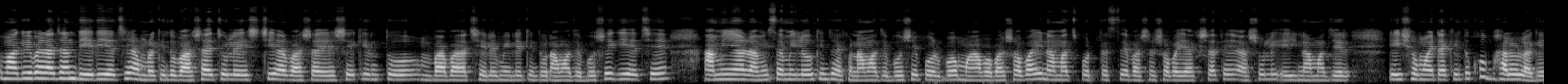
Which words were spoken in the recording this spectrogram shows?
তো মাগরিবের আজান দিয়ে দিয়েছে, আমরা কিন্তু বাসায় চলে এসেছি। আর বাসায় এসে কিন্তু বাবা, ছেলে মিলে কিন্তু নামাজে বসে গিয়েছে। আমি আর রামিসা মিলেও কিন্তু এখন নামাজে বসে পড়ব। মা, বাবা সবাই নামাজ পড়তেছে বাসায় সবাই একসাথে। আসলে এই নামাজের, এই সময়টা কিন্তু খুব ভালো লাগে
